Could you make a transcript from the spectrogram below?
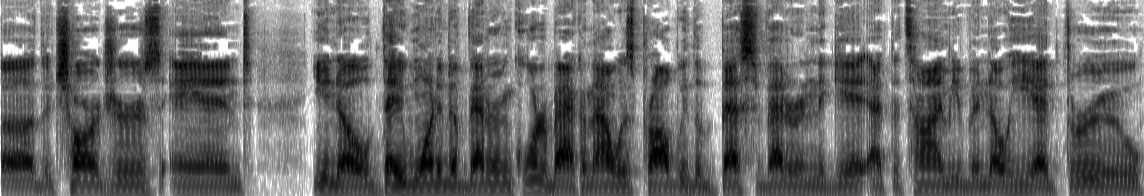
uh, the Chargers and you know they wanted a veteran quarterback and that was probably the best veteran to get at the time, even though he had through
